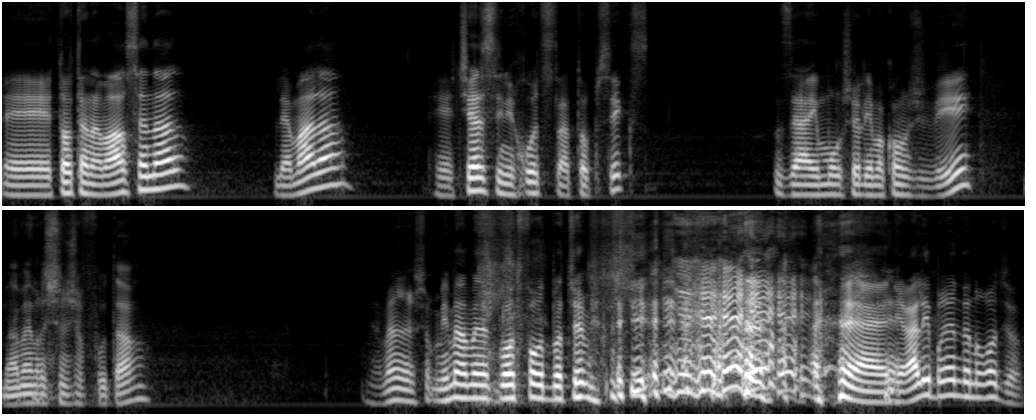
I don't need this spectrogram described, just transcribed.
אה, טוטנאם ארסנל, למעלה, אה, צ'לסי מחוץ לטופ 6, זה ההימור שלי מקום שביעי. מאמן ראשון שמפוטר? מאמן ראשון- מי מאמן את ווטפורד בצ'מפיונשיפ? נראה לי ברנדן רוג'רס.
